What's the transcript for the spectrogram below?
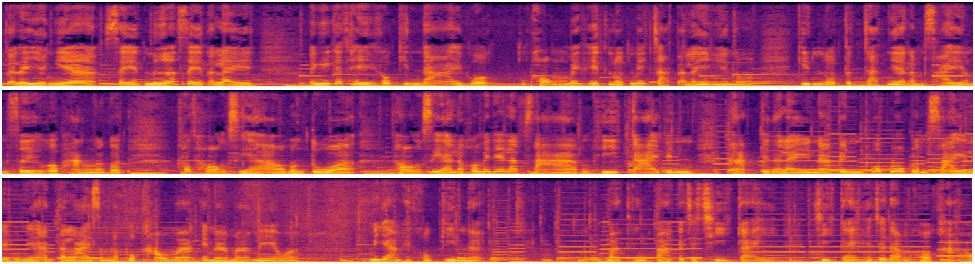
ดๆอะไรอย่างเงี้ย เศษเนื้อเศษอะไร อย่างงี้ก็เทให้เขากินได้พวกของไม่เผ็ดรสไม่จัดอะไรอย่างเงี้ยเนาะ กินรสจัดๆเนี่ยลำไส้ลำเส้เขาก็พังแล้วก็เขาท้องเสียเอาบางตัวท้องเสียแล้วเขาไม่ได้รักษาบางทีกลายเป็นหัดเป็นอะไรนะ เป็นพวกโรคลำไส้อะไรพวกนี้อันตรายสำหรับพวกเขามากเลยนะหมาแมวอะ่ะไม่อยากให้เขากินอะมาถึงป้าก็จะฉีกไก่ ฉีกไก่ให้เจ้าดำคอขาว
